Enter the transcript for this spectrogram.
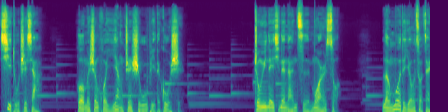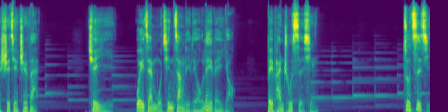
细读之下和我们生活一样真实无比的故事。忠于内心的男子莫尔索，冷漠地游走在世界之外。却以未在母亲葬礼流泪为由，被判处死刑。做自己，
